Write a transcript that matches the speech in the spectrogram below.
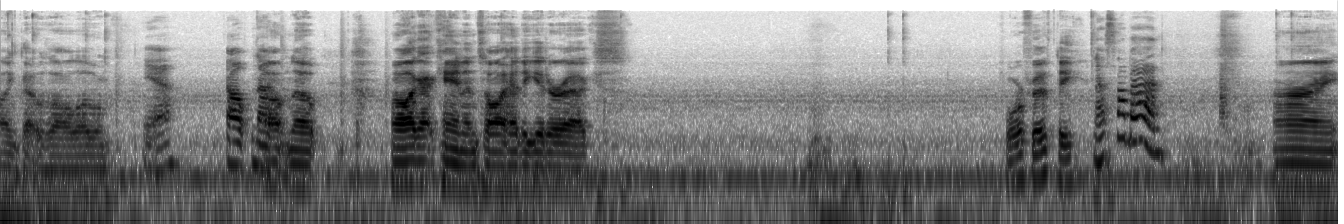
I think that was all of them. Yeah. Oh no. Oh, no. Well, I got Cannon, so I had to get her X. 450. That's not bad. Alright.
